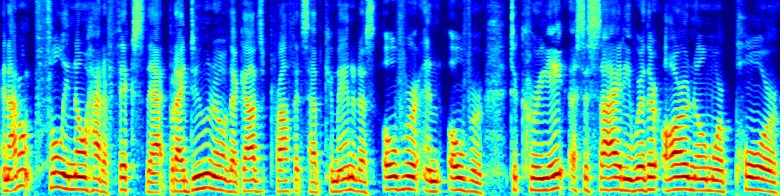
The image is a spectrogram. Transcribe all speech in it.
and I don't fully know how to fix that, but I do know that God's prophets have commanded us over and over to create a society where there are no more poor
